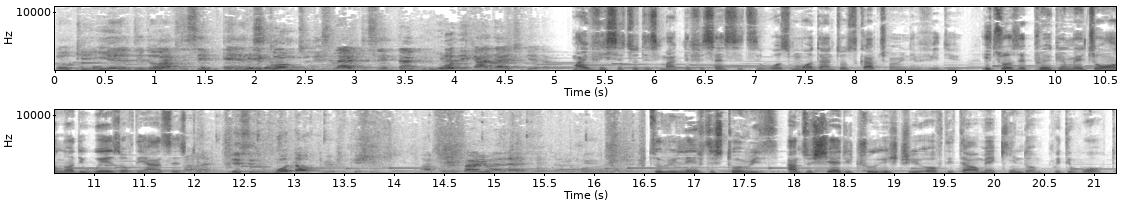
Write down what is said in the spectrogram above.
Okay, Okay. yes, they don't Yes. have the same end. The they same- come to this life at the same time, Yeah. but they can't die together. My visit to this magnificent city was more than just capturing a video. It was a pilgrimage to honor the ways of the ancestors, This is water of purification. I'm purifying my life. to relive the stories, and to share the true history of the Taume kingdom with the world.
